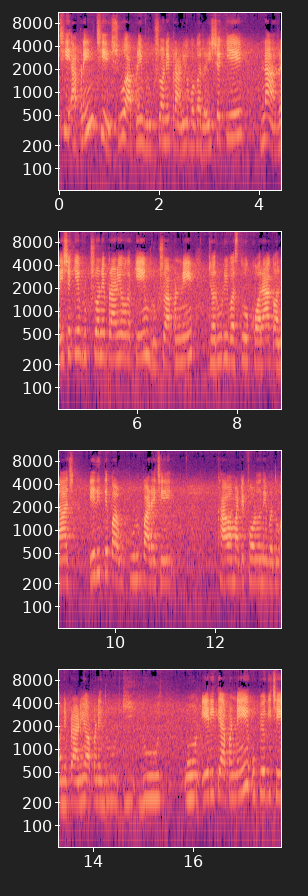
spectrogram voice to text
છીએ, આપણે છીએ. શું આપણે વૃક્ષો અને પ્રાણીઓ વગર રહી શકીએ? ના, રહી શકીએ વૃક્ષો અને પ્રાણીઓ કેમ? વૃક્ષો આપણને જરૂરી વસ્તુઓ, ખોરાક, અનાજ એ રીતે પૂરું પાડે છે. ખાવા માટે ફળો ને બધું અને પ્રાણીઓ આપણને દૂધ, ઘી, દૂધ, ઊન એ રીતે આપણને ઉપયોગી છે.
